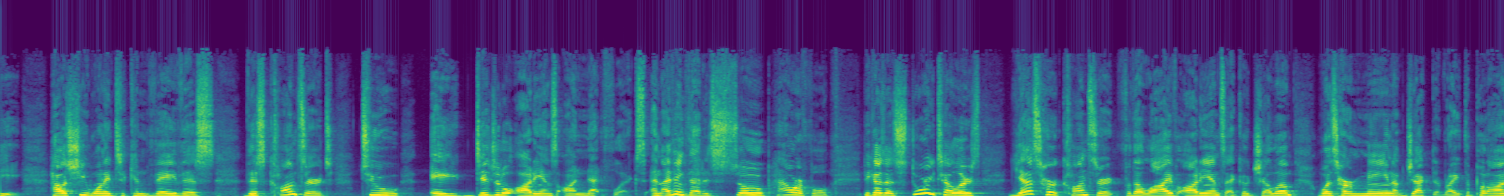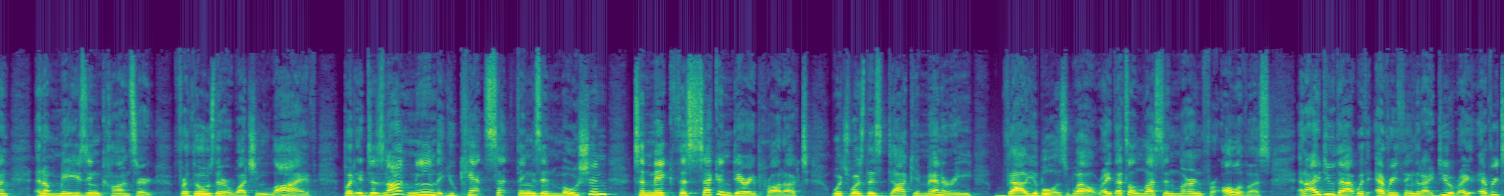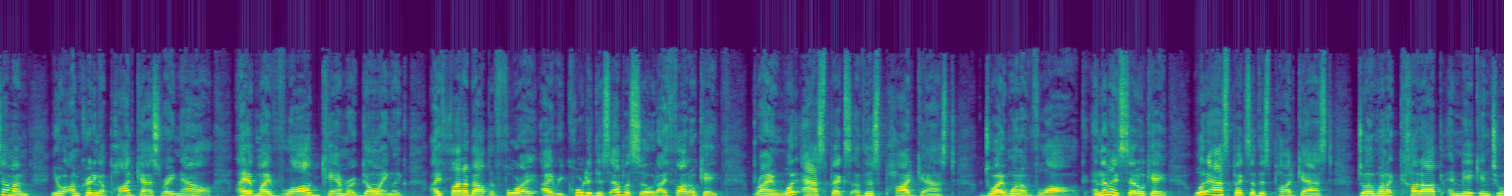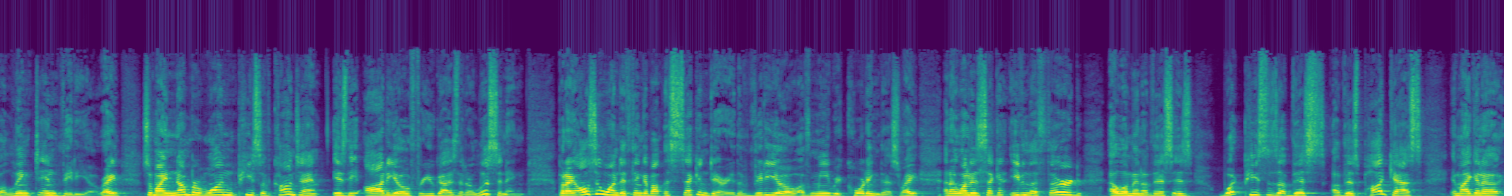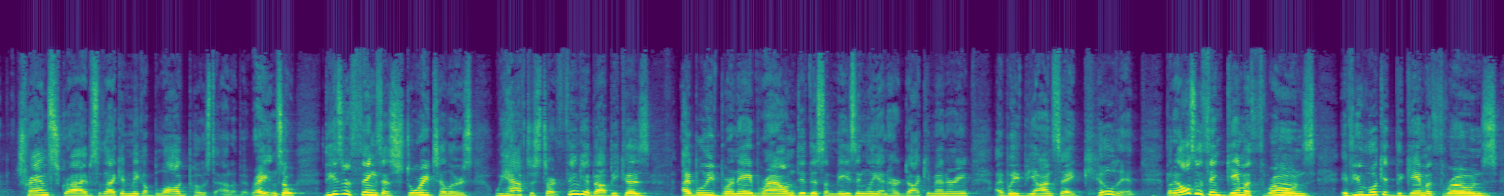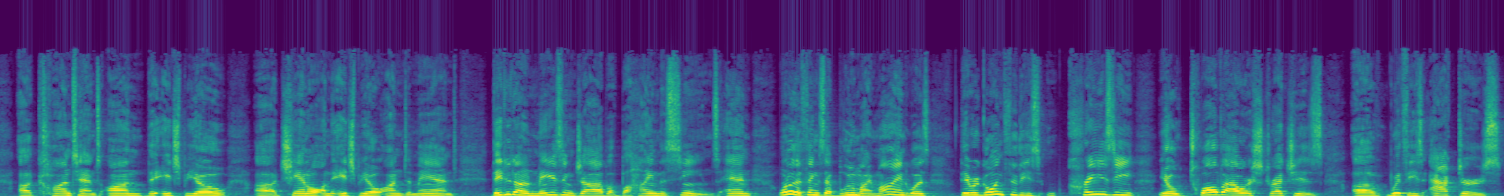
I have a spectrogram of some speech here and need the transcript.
how she wanted to convey this, this concert to a digital audience on Netflix. And I think that is so powerful because as storytellers, yes, her concert for the live audience at Coachella was her main objective, right? To put on an amazing concert for those that are watching live. But it does not mean that you can't set things in motion to make the secondary product, which was this documentary, valuable as well, right? That's a lesson learned for all of us. And I do that with everything that I do, right? Every time I'm, you know, I'm creating a podcast right now, I have my vlog camera going. Like I thought about before I, I recorded this episode, I thought, okay, Brian, what aspects of this podcast do I want to vlog? And then I said, okay, what aspects of this podcast do I want to cut up and make into a LinkedIn video, right? So my number one piece of content is the audio for you guys that are listening. But I also wanted to think about the secondary, the video of me recording this, right? And I wanted to second, even the third element of this is what pieces of this of this podcast am I going to transcribe so that I can make a blog post out of it, right? And so these are things as storytellers we have to start thinking about because I believe Brene Brown did this amazingly in her documentary. I believe Beyonce killed it. But I also think Game of Thrones, if you look at the Game of Thrones uh, content on the HBO uh, channel, on the HBO On Demand, they did an amazing job of behind the scenes. And one of the things that blew my mind was they were going through these crazy, you know, 12 hour stretches of, with these actors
